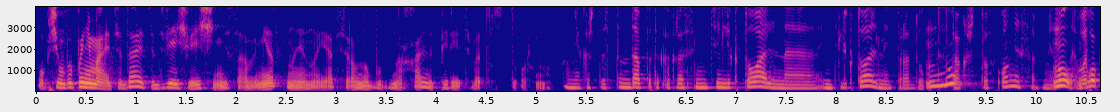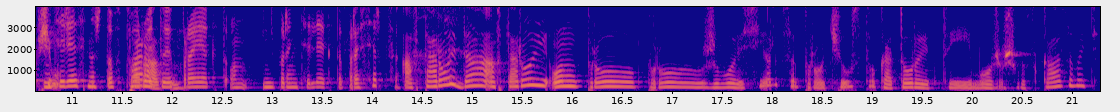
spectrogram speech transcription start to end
В общем, вы понимаете, да, эти две вещи несовместные, но я все равно буду нахально переть в эту сторону. Мне кажется, стендап это как раз интеллектуальная, интеллектуальный продукт, ну, так что вполне совместный. Ну, вот в общем, интересно, что второй твой проект, он не про интеллект, а про сердце. А второй, да, а второй он про, про живое сердце, про чувства, которые ты можешь высказывать,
